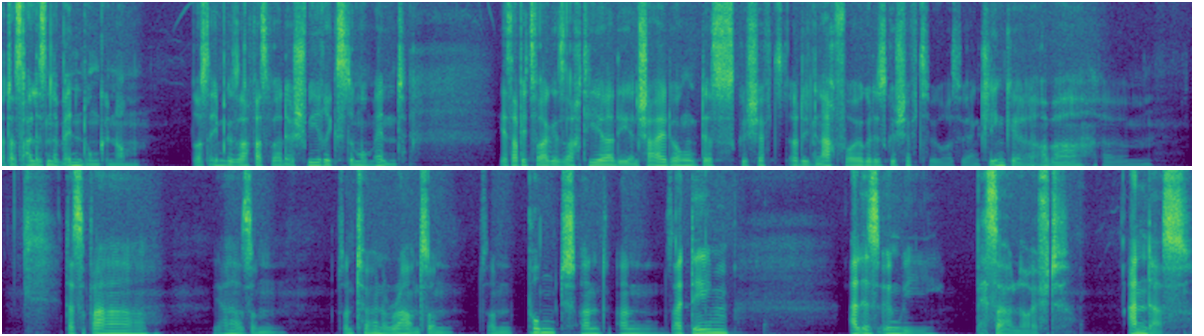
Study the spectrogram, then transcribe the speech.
hat das alles eine Wendung genommen. Du hast eben gesagt, was war der schwierigste Moment? Jetzt habe ich zwar gesagt hier die Entscheidung des Geschäfts oder die Nachfolge des Geschäftsführers für Herrn Klinke, aber ähm, das war ja so ein, so ein Turnaround, so ein, so ein Punkt, an, an seitdem alles irgendwie besser läuft. Anders,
